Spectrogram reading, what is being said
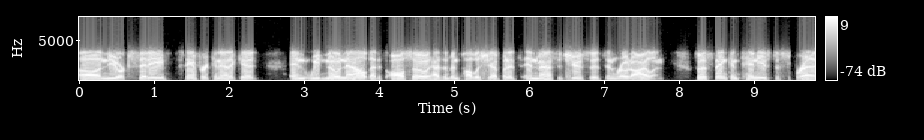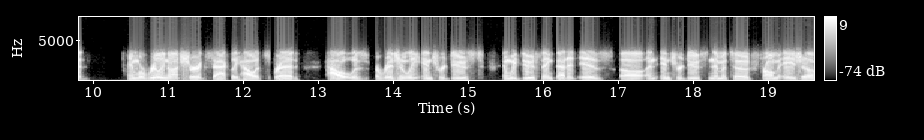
uh, New York City, Stamford, Connecticut. And we know now that it's also, it hasn't been published yet, but it's in Massachusetts and Rhode Island. So this thing continues to spread. And we're really not sure exactly how it spread, how it was originally introduced. And we do think that it is uh, an introduced nematode from Asia,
